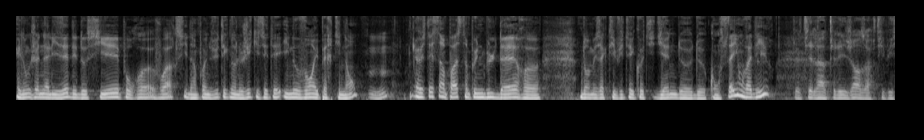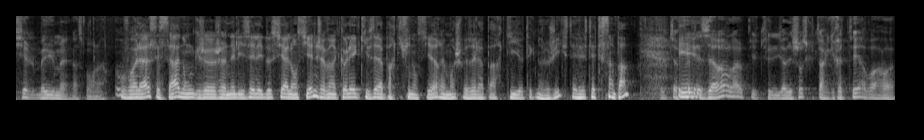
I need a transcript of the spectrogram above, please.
Et donc j'analysais des dossiers pour euh, voir si d'un point de vue technologique ils étaient innovants et pertinents. Mhm. Euh, c'était sympa, c'était un peu une bulle d'air euh, dans mes activités quotidiennes de, de conseil, on va dire. C'était l'intelligence artificielle, mais humaine à ce moment-là. Voilà, c'est ça. Donc j'analysais les dossiers à l'ancienne. J'avais un collègue qui faisait la partie financière et moi je faisais la partie technologique. C'était sympa. Tu as Et- fait des erreurs là? Il y a des choses que tu as regrettées, avoir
